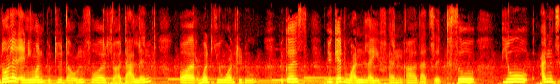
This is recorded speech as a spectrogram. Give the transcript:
don't let anyone put you down for your talent or what you want to do because you get one life and uh, that's it. So you and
